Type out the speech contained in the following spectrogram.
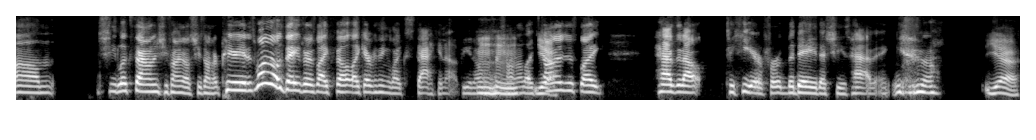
Um, she looks down and she finds out she's on her period. It's one of those days where it's like felt like everything's like stacking up, you know, for Mhm. Shauna. Like Yeah. Shauna just like has it out to here for the day that she's having, you know. Yeah.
